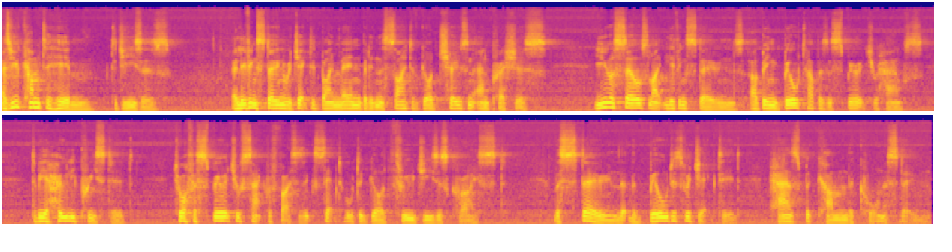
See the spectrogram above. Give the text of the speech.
As you come to him, to Jesus, a living stone rejected by men, but in the sight of God chosen and precious, you yourselves, like living stones, are being built up as a spiritual house, to be a holy priesthood, to offer spiritual sacrifices acceptable to God through Jesus Christ. The stone that the builders rejected has become the cornerstone.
